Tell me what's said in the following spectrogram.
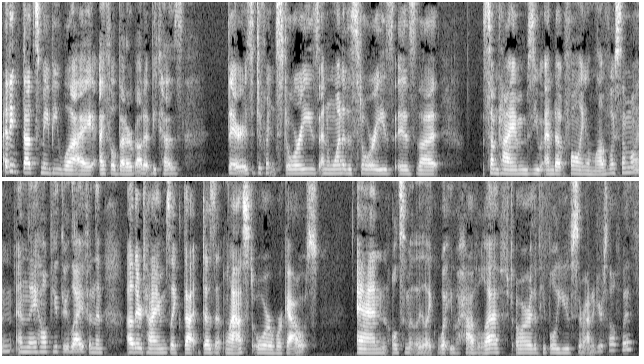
I think that's maybe why I feel better about it because there's different stories and one of the stories is that sometimes you end up falling in love with someone and they help you through life and then other times like that doesn't last or work out and ultimately like what you have left are the people you've surrounded yourself with.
